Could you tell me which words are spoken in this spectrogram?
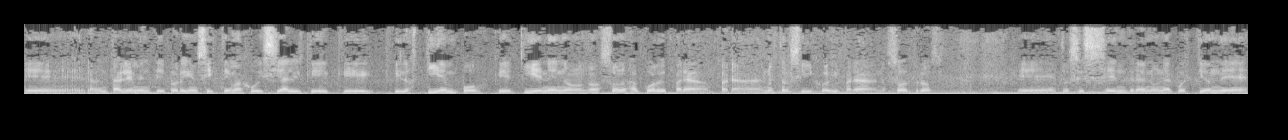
eh, lamentablemente por ahí un sistema judicial que, los tiempos que tiene no, son los acordes para, nuestros hijos y para nosotros. Eh, entonces se entra en una cuestión de,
